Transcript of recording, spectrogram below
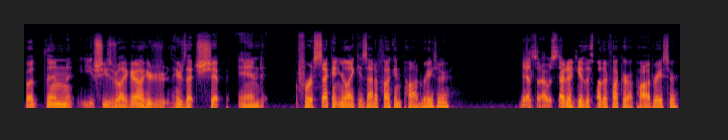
But then she's like, "Oh, here's here's that ship," and for a second you're like, "Is that a fucking pod racer?" that's what I was Try thinking. to give this motherfucker a pod racer,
